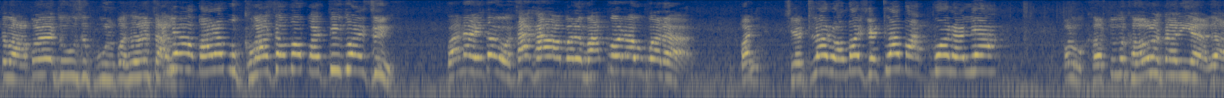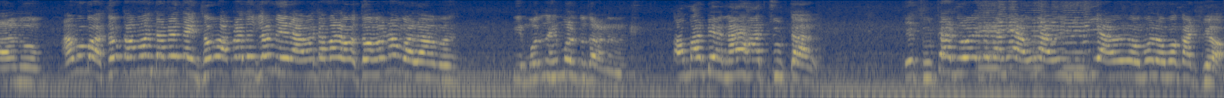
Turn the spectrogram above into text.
તો આપણે જોવું છે ફૂલ પછી ચાલુ. અમારા મુખવાસામાં પતી જાય છે. પણ એ તો ઓછા ખાવા પડે માપમાં રહેવું પડે પણ જેટલા રોમા જેટલા બાપમાં રહ્યા. પણ ખર્ચો તો ખરો ને તારી યાર આનો. આમ બસો કમાન તમે ત્રણસો આપણે તો શું મેર આવે? તમારે હોતો હો ના મળે આમ કિંમત નહીં મળતું તાને અમાર બેનાય હાથ છૂટા. એ છૂટા જ હોય તો તને આવું ને આવી જિંદગી આવે અમો નમો કાઢ્યો.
